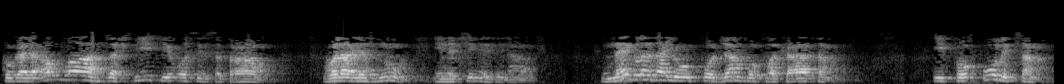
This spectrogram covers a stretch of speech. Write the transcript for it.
koga je Allah zaštitio osim sa pravom. Vola je znun i ne čine zinalu. Ne gledaju po džambo plakatama i po ulicama.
